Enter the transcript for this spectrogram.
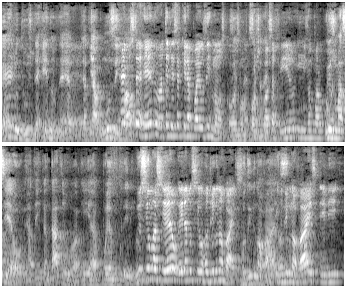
Hélio dos terrenos, né? Já tem alguns em É, dos terrenos, a tendência é que ele apoie os irmãos Costa, irmãos né? Costa, né? Costa Filho e João Paulo Wilson Costa. Maciel, já tem candidato aqui apoiando por ele? O Wilson Maciel, ele anunciou Rodrigo Novaes. Rodrigo Novaes. Rodrigo Novaes, ele,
